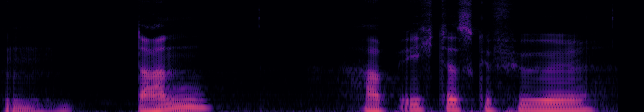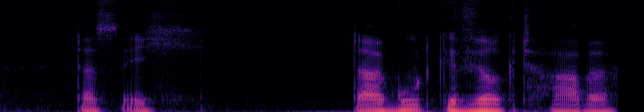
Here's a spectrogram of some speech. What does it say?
mhm. dann habe ich das Gefühl, dass ich da gut gewirkt habe.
